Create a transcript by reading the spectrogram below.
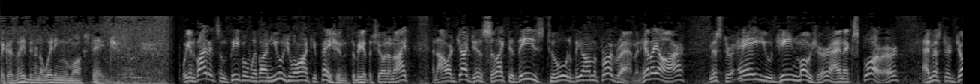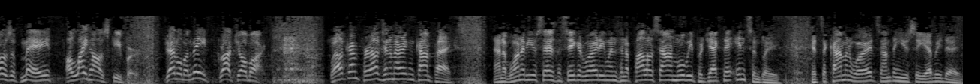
because they've been in a waiting room off stage. We invited some people with unusual occupations to be at the show tonight, and our judges selected these two to be on the program. And here they are Mr. A. Eugene Mosier, an explorer, and Mr. Joseph May, a lighthouse keeper. Gentlemen, meet Groucho Marx. Welcome for Elgin American Compacts. And if one of you says the secret word, he wins an Apollo Sound movie projector instantly. It's a common word, something you see every day.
